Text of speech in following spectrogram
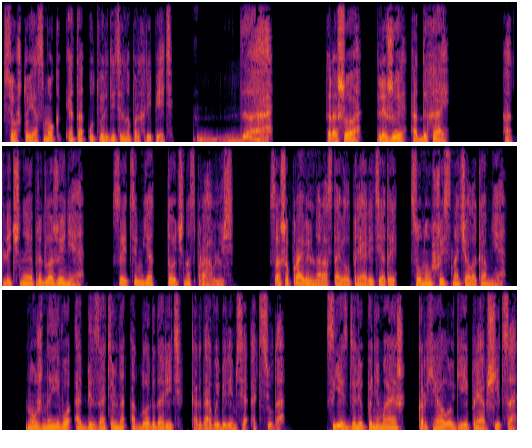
Все, что я смог, это утвердительно прохрипеть. «Да». «Хорошо, лежи, отдыхай». Отличное предложение. С этим я точно справлюсь. Саша правильно расставил приоритеты, сунувшись сначала ко мне. Нужно его обязательно отблагодарить, когда выберемся отсюда. Съездили, понимаешь, к археологии приобщиться.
